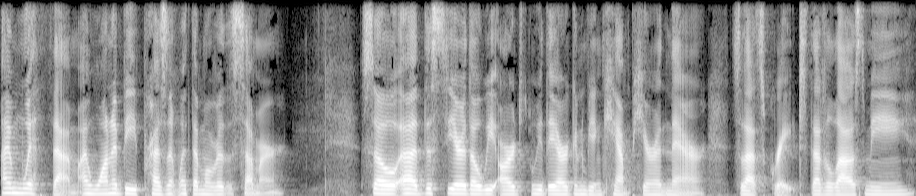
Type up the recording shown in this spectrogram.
I'm with them. I want to be present with them over the summer. So uh, this year, though, we are we, they are going to be in camp here and there. So that's great. That allows me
